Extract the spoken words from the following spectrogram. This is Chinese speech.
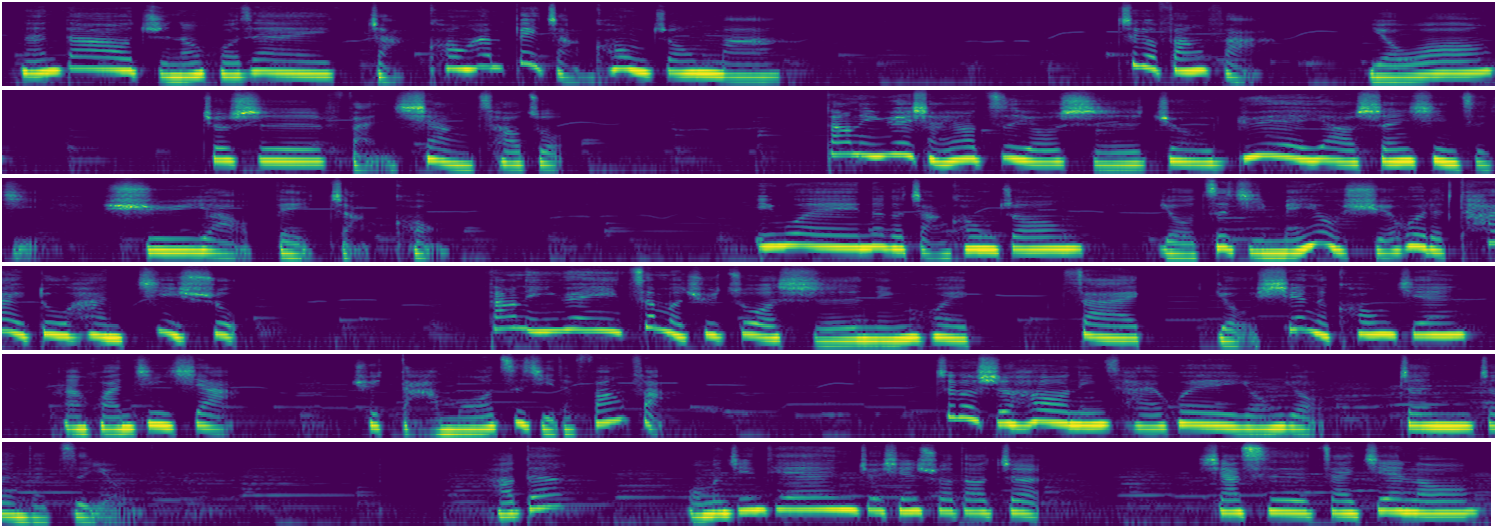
难道只能活在掌控和被掌控中吗？这个方法有哦，就是反向操作。当你越想要自由时，就越要深信自己需要被掌控，因为那个掌控中有自己没有学会的态度和技术。当您愿意这么去做时，您会在有限的空间。按环境下去打磨自己的方法，这个时候您才会拥有真正的自由。好的，我们今天就先说到这，下次再见喽。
